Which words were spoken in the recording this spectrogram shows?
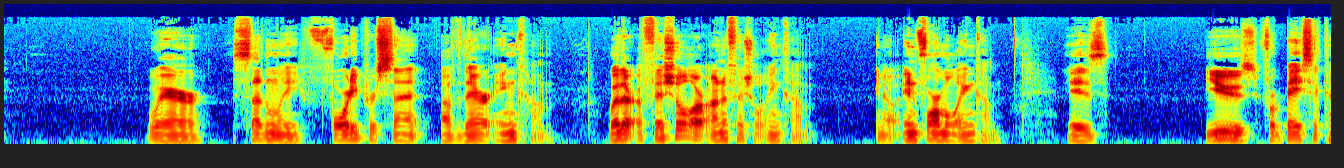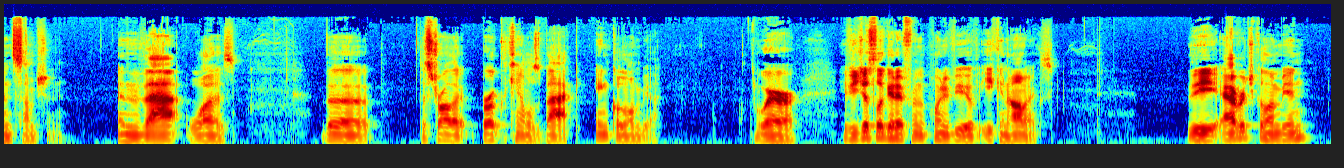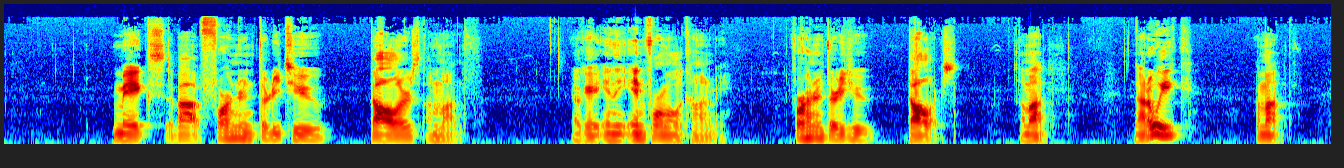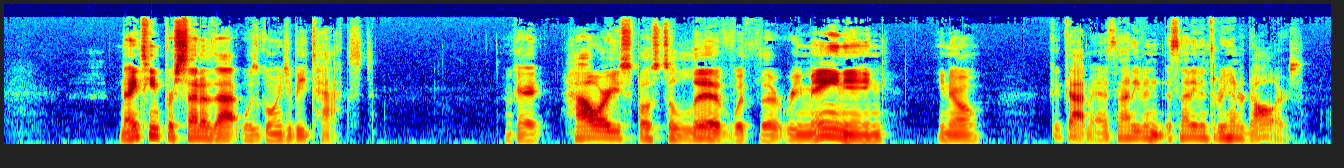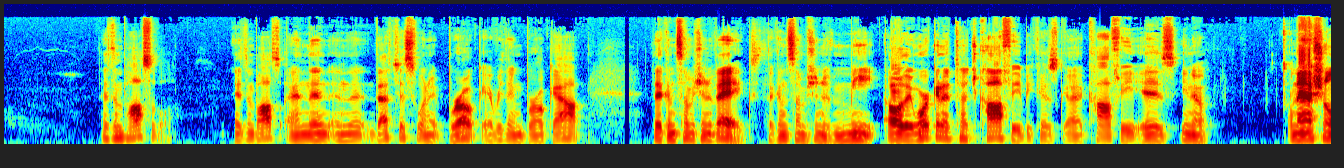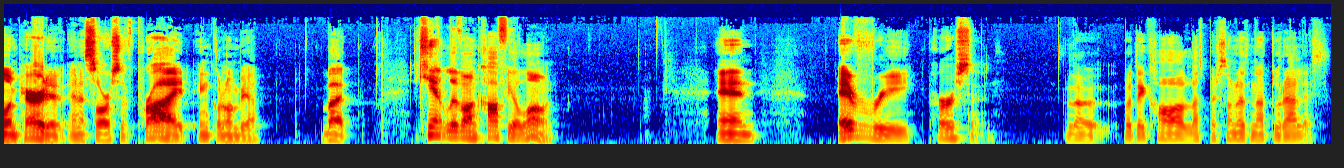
where suddenly 40% of their income, whether official or unofficial income, you know, informal income, is used for basic consumption. And that was the the straw that broke the camel's back in Colombia. Where if you just look at it from the point of view of economics, the average Colombian makes about $432 a month. Okay, in the informal economy. $432 a month. Not a week, a month. 19% of that was going to be taxed. Okay? How are you supposed to live with the remaining, you know, good God, man, it's not even it's not even $300. That's impossible. It's impossible. And then and then that's just when it broke. Everything broke out. The consumption of eggs, the consumption of meat. Oh, they weren't going to touch coffee because uh, coffee is, you know, a national imperative and a source of pride in Colombia. But can't live on coffee alone. And every person, the, what they call las personas naturales,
